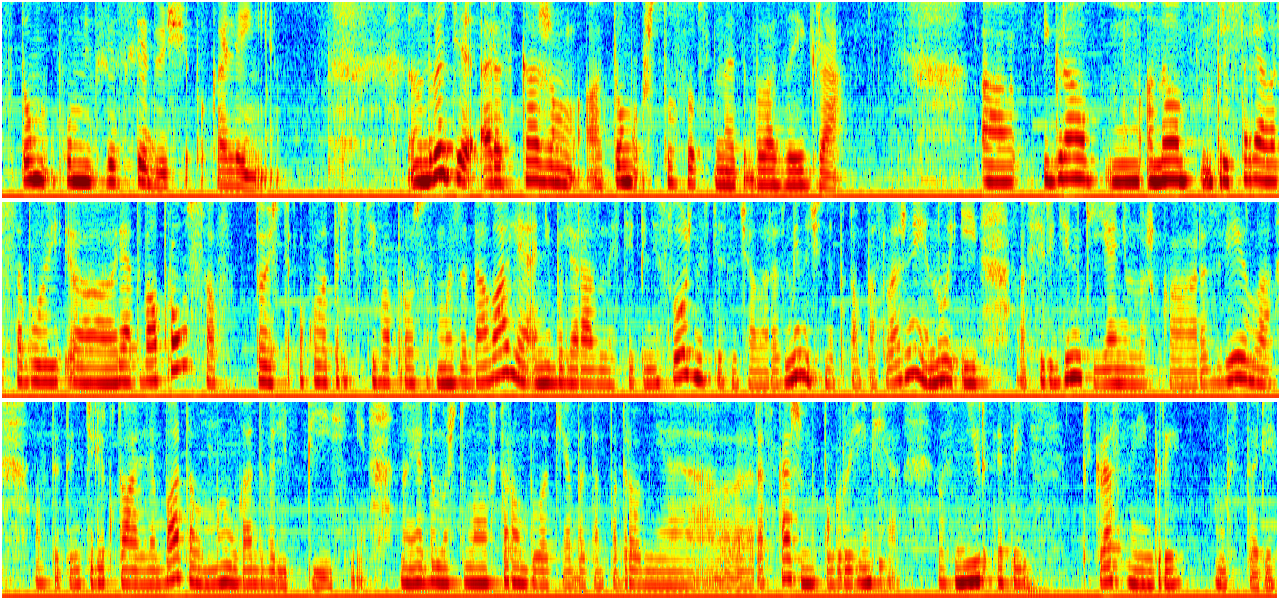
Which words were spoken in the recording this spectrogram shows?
в том, помнит ли следующее поколение. Ну, давайте расскажем о том, что, собственно, это была за игра. А, игра, она представляла собой э, ряд вопросов, то есть около 30 вопросов мы задавали, они были разной степени сложности, сначала разминочные, потом посложнее, ну и в серединке я немножко развеяла вот этот интеллектуальный батл, мы угадывали песни. Но я думаю, что мы во втором блоке об этом подробнее э, расскажем и погрузимся в мир этой прекрасной игры в истории.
